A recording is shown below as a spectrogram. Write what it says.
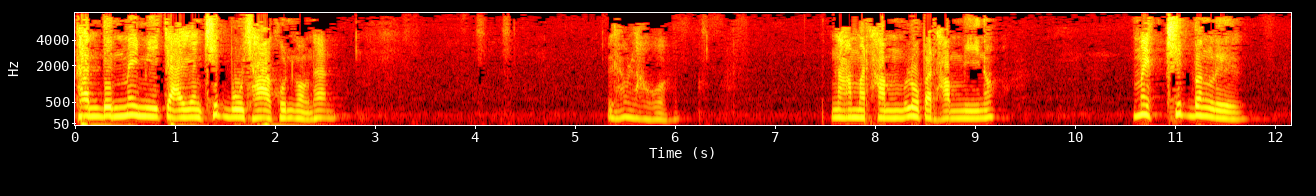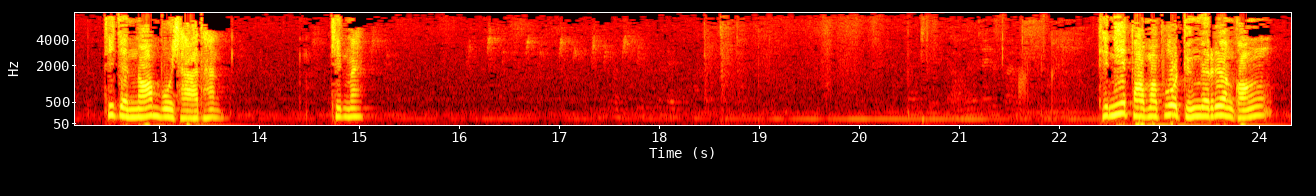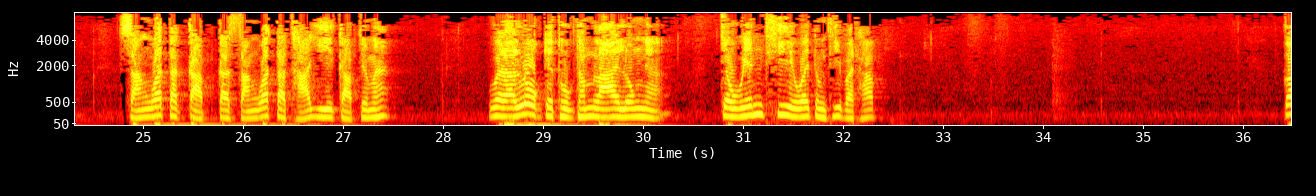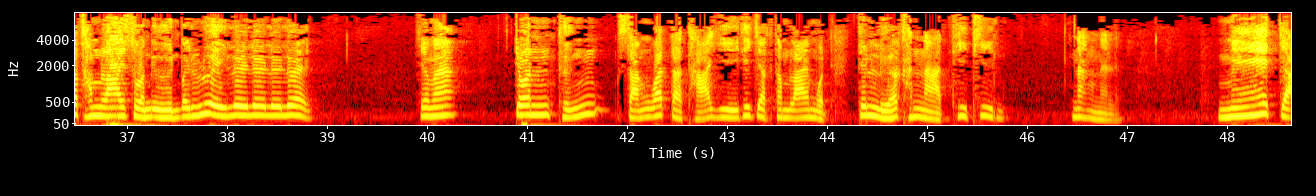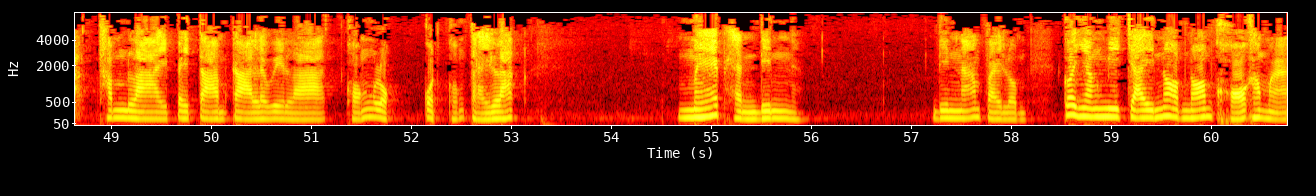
แผ่นดินไม่มีใจยังคิดบูชาคุณของท่าน แล้วเราอะ นามธรรมรูปธรรมมีเนาะไม่คิดบ้างเลยที่จะน้อมบูชาท่าน คิดไหมทีนี้พอมาพูดถึงในเรื่องของสังวัตกับกับสังวัตถายีกับใช่ไหมเวลาโลกจะถูกทำลายลงเนี่ย จะเว้นที่ไว้ตรงที่ประทับ ก็ทำลายส่วนอื่นไปเรื่อยเรื่อยเรื่อยเรื่อยใช่ไหมจนถึงสังวัตถายีที่จะทำลายหมด จนเหลือขนาดที่ที่นั่งนั่นแหละ แม้จะทำลายไปตามกาลเวลาของหลกกฎของไตรลักษณ์แม้แผ่นดิน ดินน้ำไฟลม ก็ยังมีใจนอบน้อมขอเข้ามา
